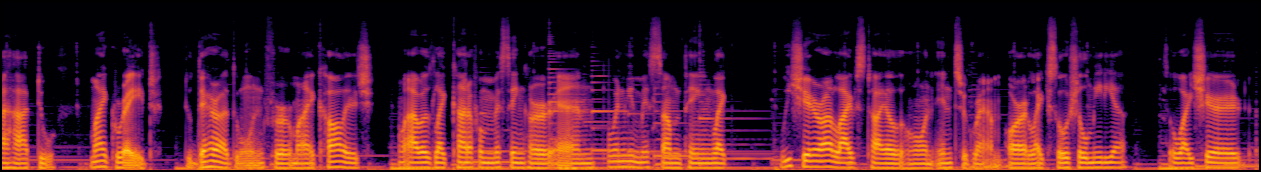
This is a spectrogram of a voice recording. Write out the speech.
i had to migrate to dehradun for my college. I was like kind of missing her. And when we miss something like we share our lifestyle on instagram or like social media so I shared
